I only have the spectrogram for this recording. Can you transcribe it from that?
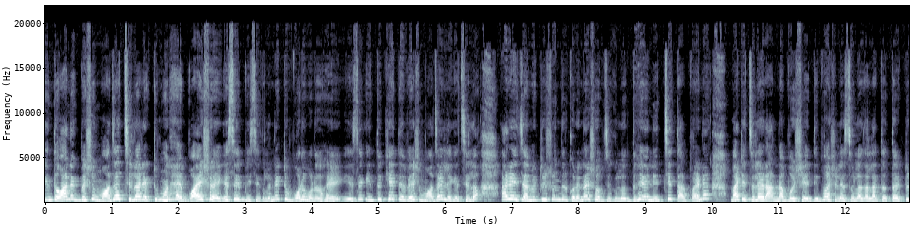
কিন্তু অনেক বেশি মজার ছিল আর একটু মনে হয় বয়স হয়ে গেছে বিচিগুলো না একটু বড় বড় হয়ে গিয়েছে, কিন্তু খেতে বেশ মজাই লেগেছিল। আর এই যে আমি একটু সুন্দর করে না সবজিগুলো ধুয়ে নিচ্ছি, তারপরে না মাটির চুলে রান্না বসিয়ে দিব। আসলে চুলা জ্বালাতে তো একটু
